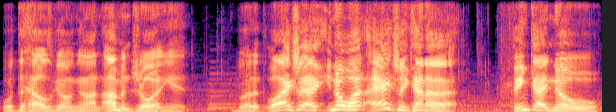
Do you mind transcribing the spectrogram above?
what the hell's going on. I'm enjoying it, but well, actually, I, you know what? I actually kind of think I know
